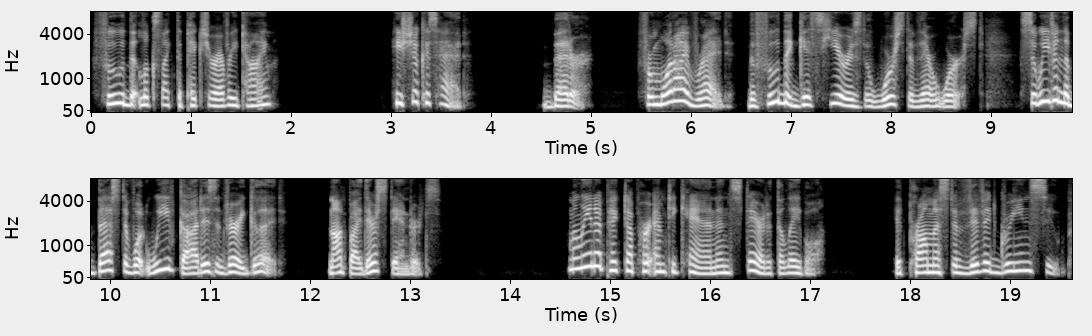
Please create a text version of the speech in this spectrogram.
Food that looks like the picture every time? He shook his head. Better. From what I've read, the food that gets here is the worst of their worst, so even the best of what we've got isn't very good not by their standards. Melina picked up her empty can and stared at the label. It promised a vivid green soup,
